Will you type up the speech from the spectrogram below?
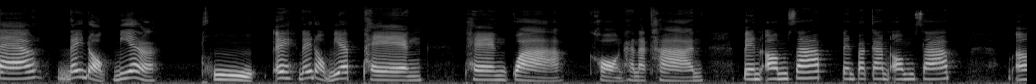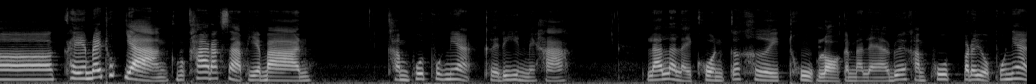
แล้วได้ดอกเบี้ยถูก เอ๊ะได้ดอกเบี้ยแพง แพงกว่าของธนาคาร เป็นออมทรัพย์ เป็นประกันออมทรัพย์ เคลมได้ทุกอย่างค่ารักษาพยาบาลคำพูดพวกเนี้ยเคยได้ยินไหมคะ และหลาย ๆ คนก็เคยถูกหลอกกันมาแล้ว ด้วยคำพูดประโยคพวกเนี้ย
